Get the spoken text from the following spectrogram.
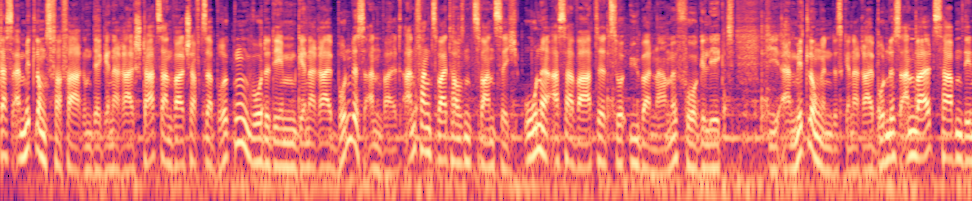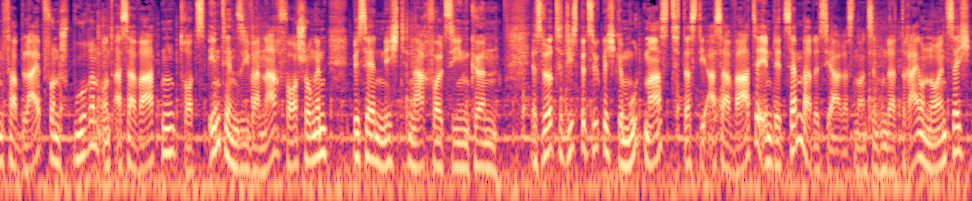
Das Ermittlungsverfahren der Generalstaatsanwaltschaft Saarbrücken wurde dem Generalbundesanwalt Anfang 2020 ohne Asservate zur Übernahme vorgelegt. Die Ermittlungen des Generalbundesanwalts haben den Verbleib von Spuren und Asservaten trotz intensiver Nachforschungen bisher nicht nachvollziehen können. Es wird diesbezüglich gemutmaßt, dass die Asservate im Dezember des Jahres 1993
